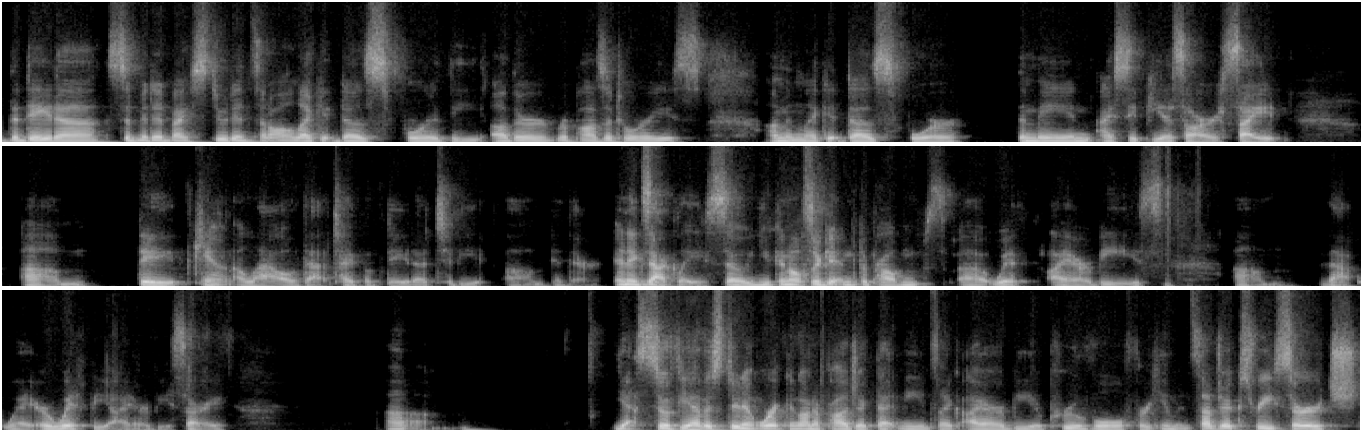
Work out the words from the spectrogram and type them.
the data submitted by students at all, like it does for the other repositories, um, and like it does for the main ICPSR site, um, they can't allow that type of data to be um, in there. And exactly, so you can also get into the problems uh, with IRBs that way, or with the IRB, sorry. Yes, so if you have a student working on a project that needs like IRB approval for human subjects research,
